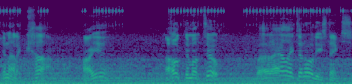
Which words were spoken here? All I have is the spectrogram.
You're not a cop, are you? I hooked him up too, but I like to know these things.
